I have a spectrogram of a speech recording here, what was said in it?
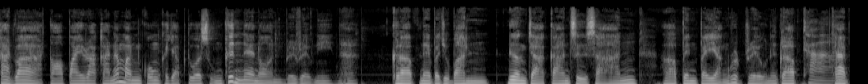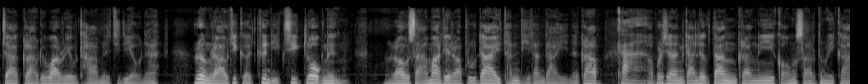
คาดว่าต่อไปราคาน้ำมันคงขยับตัวสูงขึ้นแน่นอนเร็วๆนี้นะฮะครับในปัจจุบัน เนื่องจากการสื่อสารเป็นไปอย่างรวดเร็วนะครับแทบจะกล่าวได้ว่าเร็วไทม์เลยทีเดียวนะเรื่องราวที่เกิดขึ้นอีกซีกโลกหนึ่ง เราสามารถที่รับรู้ได้ทันทีทันใดนะครับ เพราะฉะนั้นการเลือกตั้งครั้งนี้ของสหรัฐอเมริกา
